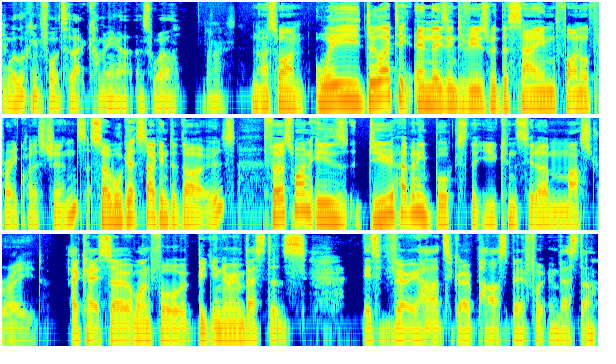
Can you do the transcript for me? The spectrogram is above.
we're looking forward to that coming out as well. Nice Nice one. We do like to end these interviews with the same final three questions. So we'll get stuck into those. First one is Do you have any books that you consider must read? Okay, so one for beginner investors. It's very hard to go past Barefoot Investor.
